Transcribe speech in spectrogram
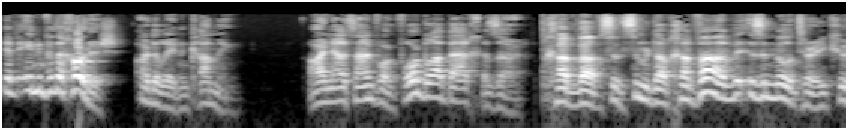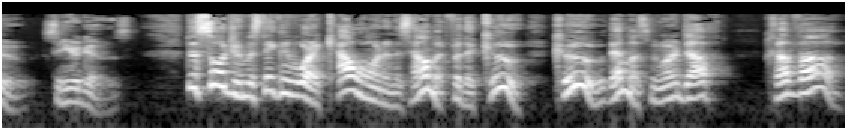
if aiding for the Chodesh are delayed in coming. Alright, now it's time for four block back Chazar. Chavav, so the Siman Dav Chavav is a military coup. So here goes. The soldier who mistakenly wore a cow horn on his helmet for the coup. Coup? That must be wearing Dav Chavav.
